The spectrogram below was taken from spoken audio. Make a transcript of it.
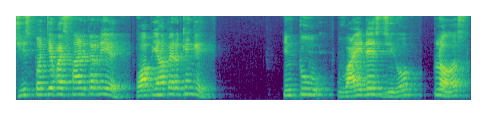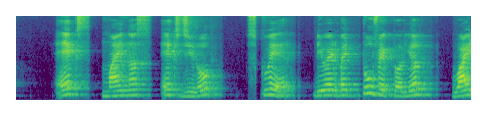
जिस पॉइंट के पास फाइंड करनी है, वो आप यहाँ पे रखेंगे। Into y dash zero plus x minus x zero square divide by two factorial y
